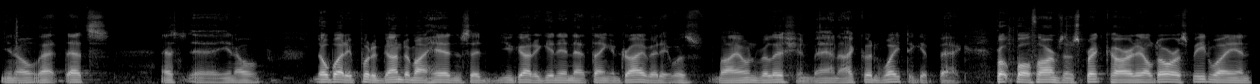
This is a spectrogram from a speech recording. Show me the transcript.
you know, that that's that's uh, you know, nobody put a gun to my head and said you got to get in that thing and drive it. It was my own volition, man. I couldn't wait to get back. Broke both arms in a sprint car at Eldora Speedway in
